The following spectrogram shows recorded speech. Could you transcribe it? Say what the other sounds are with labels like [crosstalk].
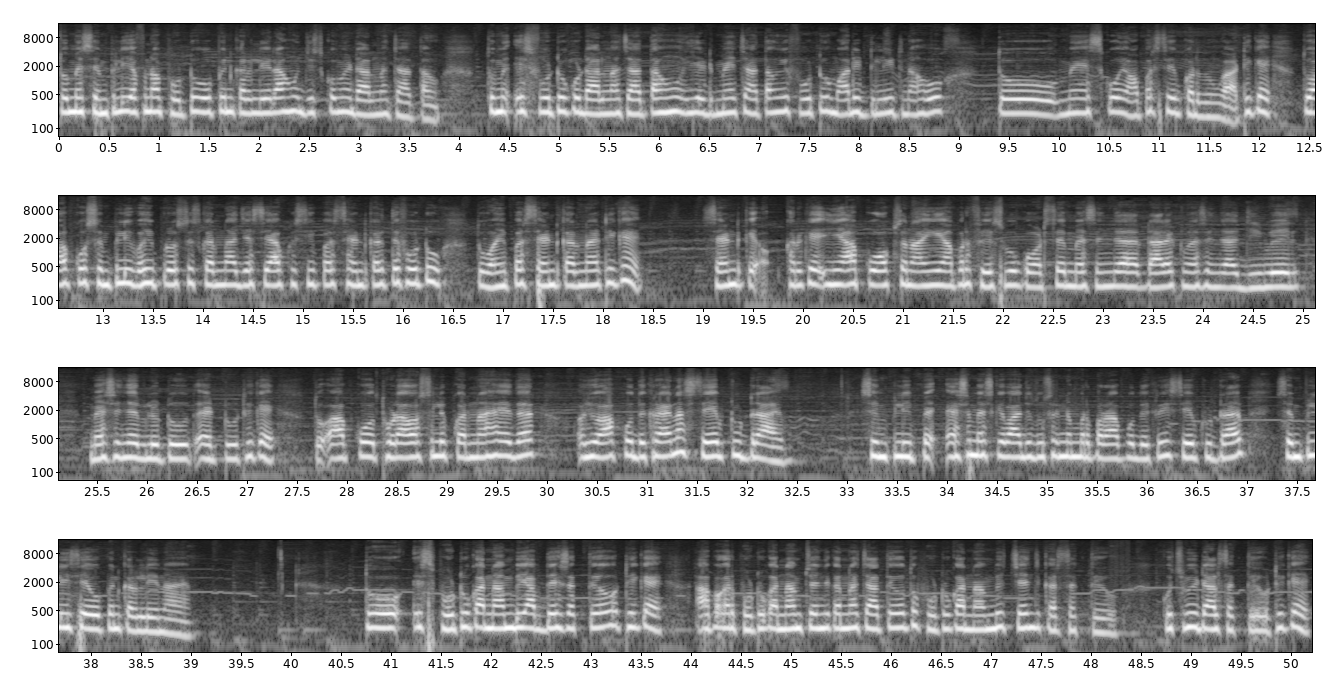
तो मैं सिंपली अपना फ़ोटो ओपन कर ले रहा हूँ, जिसको मैं डालना चाहता हूँ। तो मैं इस फ़ोटो को डालना चाहता हूँ। ये, मैं चाहता हूँ ये फ़ोटो हमारी डिलीट ना हो। तो मैं इसको यहाँ पर सेव कर दूँगा, ठीक है? तो आपको सिंपली वही प्रोसेस करना है, जैसे आप किसी पर सेंड करते फ़ोटो तो वहीं पर सेंड करना है, ठीक है? सेंड के, करके ये आपको ऑप्शन आएँगे यहाँ पर Facebook WhatsApp Messenger direct Messenger Gmail Messenger Bluetooth add to ठीक है? तो आपको थोड़ा और स्लिप करना है इधर, और जो आपको दिख रहा है ना सेव टू ड्राइव सिंपली पे एसएमएस के बाद जो दूसरे नंबर पर आपको दिख रही है सेव टू ड्राइव सिंपली से ओपन कर लेना है। तो इस फ़ोटो का नाम भी आप देख सकते हो, ठीक है? आप अगर फ़ोटो का नाम चेंज करना चाहते हो तो फ़ोटो का नाम भी चेंज कर सकते हो। कुछ भी डाल सकते हो, ठीक है?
